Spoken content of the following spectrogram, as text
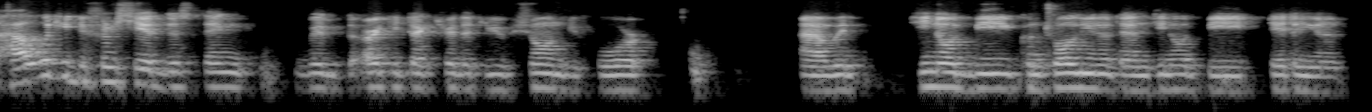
How would you differentiate this thing with the architecture that you've shown before uh, with Gnode B control unit and Gnode B data unit.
